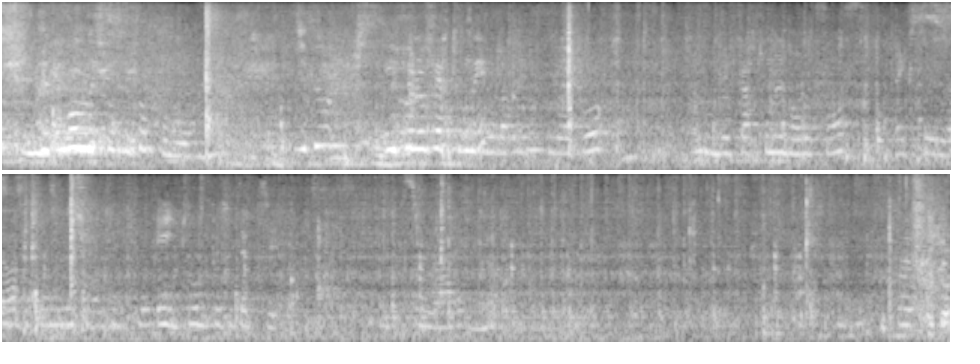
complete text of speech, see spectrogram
Je commande des choses de choses, Robert. Du coup, on peut le faire tourner. On peut le faire tourner dans l'autre sens. Avec celui-là. Et il tourne petit à petit. Celui-là. Il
